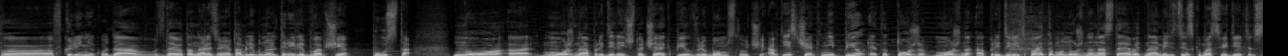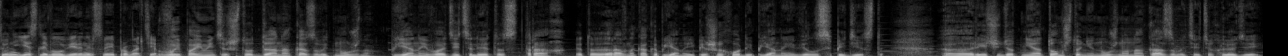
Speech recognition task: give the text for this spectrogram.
в, э, в клинику, да, сдает анализ, у него там либо 0,3, либо вообще пусто. Но э, можно определить, что человек пил в любом случае. А вот если человек не пил, это тоже можно определить. Поэтому нужно настаивать на медицинском освидетельствовании, если вы уверены в своей правоте. Вы поймите, что да, наказывать нужно. Пьяные водители – это страх. Это равно как и пьяные пешеходы, и пьяные велосипедисты. Э, Речь идет не о том, что не нужно наказывать этих людей.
